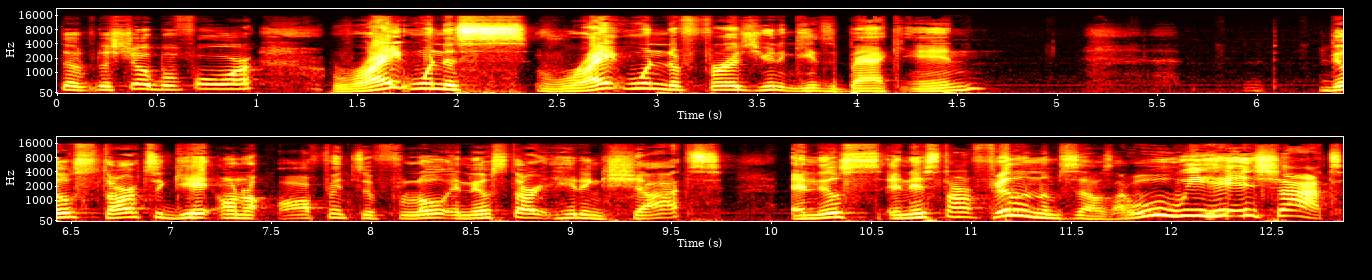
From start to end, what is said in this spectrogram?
the, the show before. Right when this, right when the first unit gets back in, they'll start to get on an offensive flow, and they'll start hitting shots, and they'll and they start feeling themselves like, "Oh, we hitting shots."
